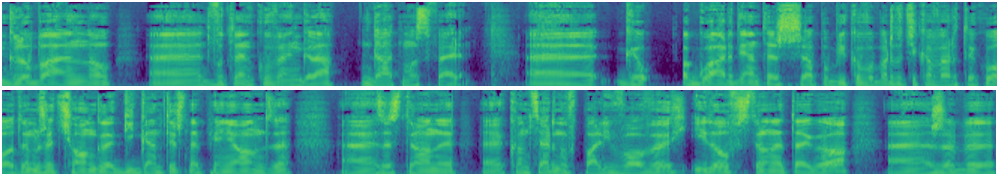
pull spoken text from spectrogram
globalną dwutlenku węgla do atmosfery. Gu- Guardian też opublikował bardzo ciekawy artykuł o tym, że ciągle gigantyczne pieniądze e, ze strony e, koncernów paliwowych idą w stronę tego, e, żeby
